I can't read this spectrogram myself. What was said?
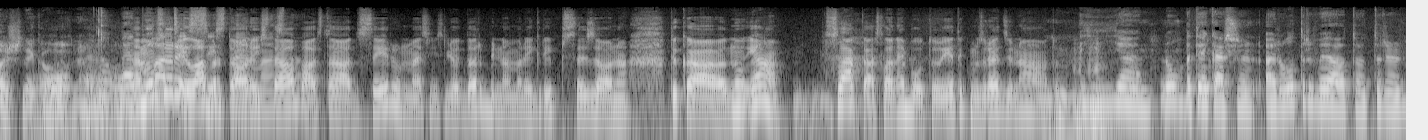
laiž tiek ārā. mums arī laboratorijas telpās tādas ir, un mēs viņus ļoti darbinām arī gripas sezonā. Tā kā, nu, jā, slēgtās, lai nebūtu ietekmi uz redzi un ādu. Mm. Jā, nu, bet vienkārši ar ultravioletu tur ir,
